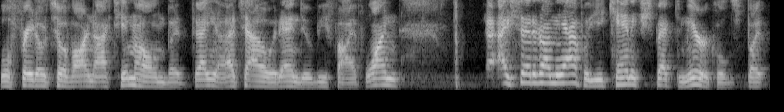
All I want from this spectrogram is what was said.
Wilfredo Tovar knocked him home, but that, you know that's how it would end. It would be five one. I said it on the Apple. You can't expect miracles, but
